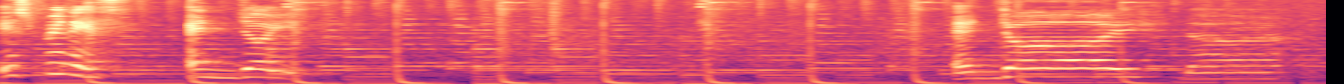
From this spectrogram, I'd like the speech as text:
It's finished. Enjoy it. Enjoy the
